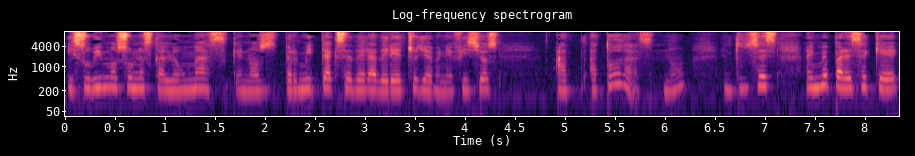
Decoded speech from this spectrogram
y subimos un escalón más que nos permite acceder a derechos y a beneficios a, a todas, ¿no? Entonces, a mí me parece que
